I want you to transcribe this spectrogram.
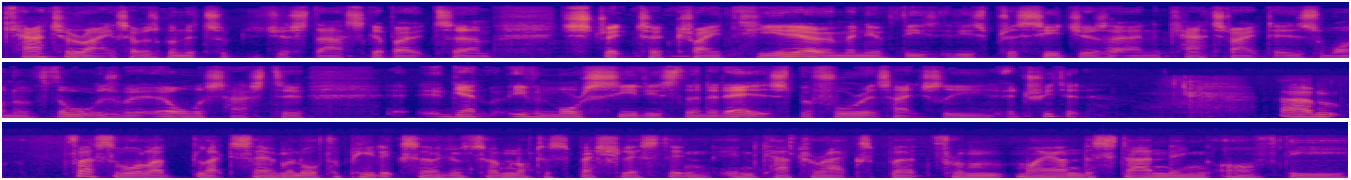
cataracts. I was going to just ask about um, stricter criteria in many of these these procedures, and cataract is one of those. But it almost has to get even more serious than it is before it's actually treated. Um, First of all, I'd like to say I'm an orthopedic surgeon, so I'm not a specialist in, in cataracts, but from my understanding of the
